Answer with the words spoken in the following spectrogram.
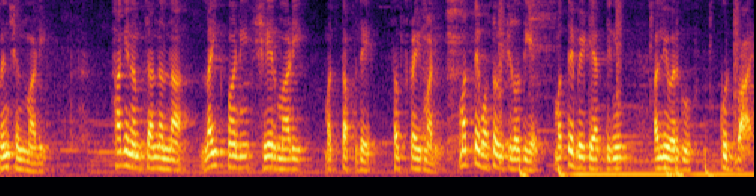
ಮೆನ್ಷನ್ ಮಾಡಿ. ಹಾಗೆ ನಮ್ಮ ಚಾನಲ್ನ ಲೈಕ್ ಮಾಡಿ ಶೇರ್ ಮಾಡಿ. ಮತ್ತು ತಪ್ಪದೆ ಸಬ್ಸ್ಕ್ರೈಬ್ ಮಾಡಿ. ಮತ್ತೆ ಹೊಸ ವಿಷಯದೊಂದಿಗೆ ಮತ್ತೆ ಭೇಟಿ ಆಗ್ತೀನಿ ಅಲ್ಲಿವರೆಗೂ ಗುಡ್ ಬಾಯ್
